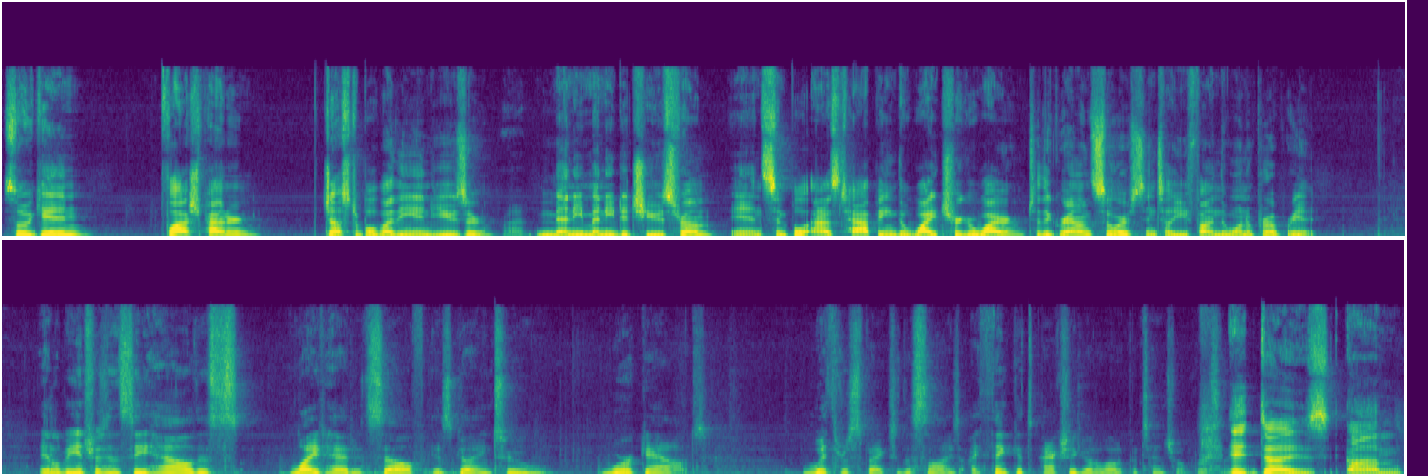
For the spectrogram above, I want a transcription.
So again, flash pattern, adjustable by the end user, right. many, many to choose from, and simple as tapping the white trigger wire to the ground source until you find the one appropriate. It'll be interesting to see how this light head itself is going to work out with respect to the size. I think it's actually got a lot of potential. Personally. It does. Um,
